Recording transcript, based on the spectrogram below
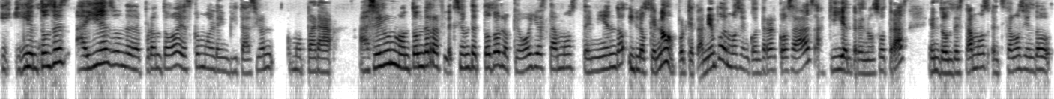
y, y entonces ahí es donde de pronto es como la invitación como para hacer un montón de reflexión de todo lo que hoy estamos teniendo y lo que no, porque también podemos encontrar cosas aquí entre nosotras en donde estamos, estamos siendo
